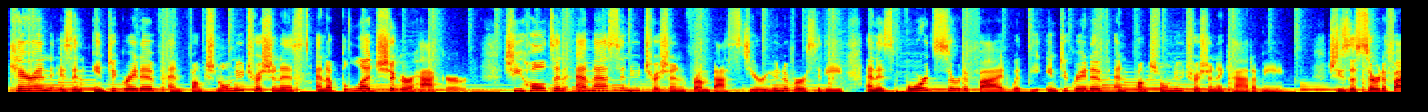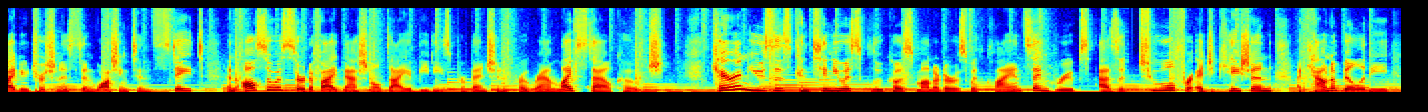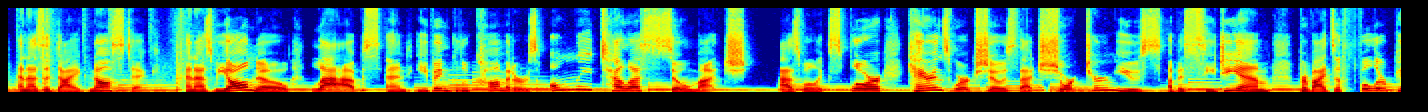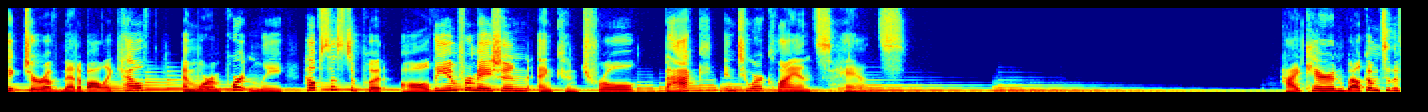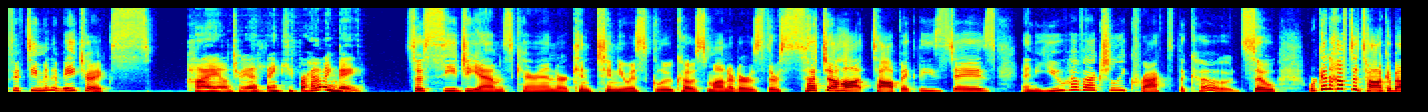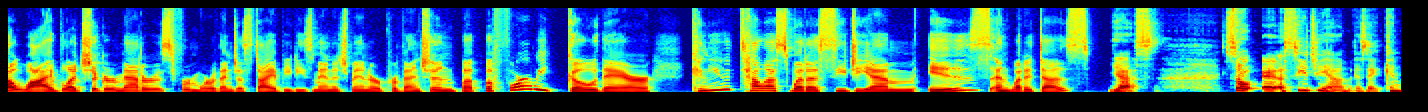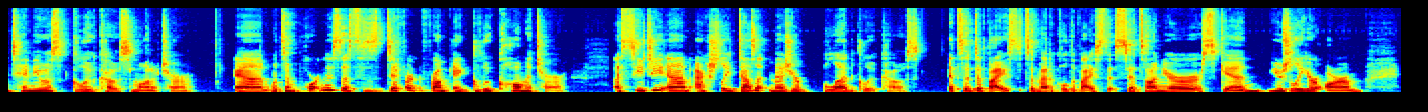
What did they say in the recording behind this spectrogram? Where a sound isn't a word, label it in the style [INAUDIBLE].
Karen is an integrative and functional nutritionist and a blood sugar hacker. She holds an MS in nutrition from Bastyr University and is board certified with the Integrative and Functional Nutrition Academy. She's a certified nutritionist in Washington State and also a certified National Diabetes Prevention Program lifestyle coach. Karen uses continuous glucose monitors with clients and groups as a tool for education, accountability, and as a diagnostic. And as we all know, labs and even glucometers only tell us so much. As we'll explore, Karen's work shows that short term use of a CGM provides a fuller picture of metabolic health and, more importantly, helps us to put all the information and control back into our clients' hands. Hi, Karen. Welcome to the 15 Minute Matrix. Hi, Andrea. Thank you for having me. So, CGMs, Karen, or continuous glucose monitors, they're such a hot topic these days, and you have actually cracked the code. So, we're going to have to talk about why blood sugar matters for more than just diabetes management or prevention. But before we go there, can you tell us what a CGM is and what it does? Yes. So, a CGM is a continuous glucose monitor. And what's important is this is different from a glucometer. A CGM actually doesn't measure blood glucose. It's a device, it's a medical device that sits on your skin, usually your arm,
